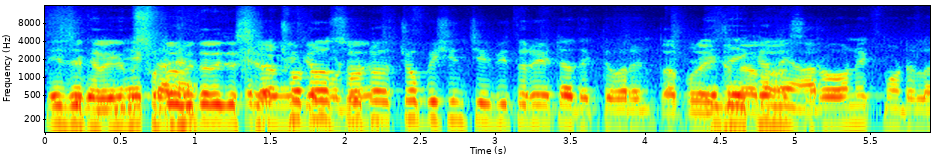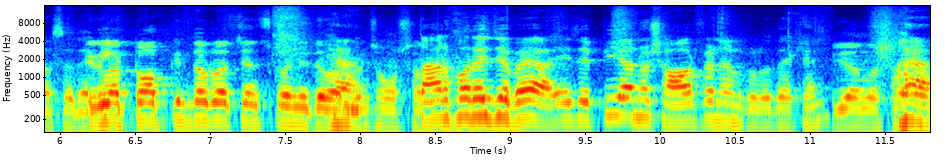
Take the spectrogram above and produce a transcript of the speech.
এই যে হ্যাঁ, ছোট ছোট চব্বিশ ইঞ্চির ভিতরে এটা দেখতে পারেন। এই যে এখানে আরও অনেক মডেল আছে দেখেন। এগুলা টপ কিন্তু আপনারা চেঞ্জ করে নিতে পারবেন সমস্যা তারপরে যে ভাইয়া এই যে পিয়ানো শাওয়ার প্যানেলগুলো দেখেন। পিয়ানো হ্যাঁ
